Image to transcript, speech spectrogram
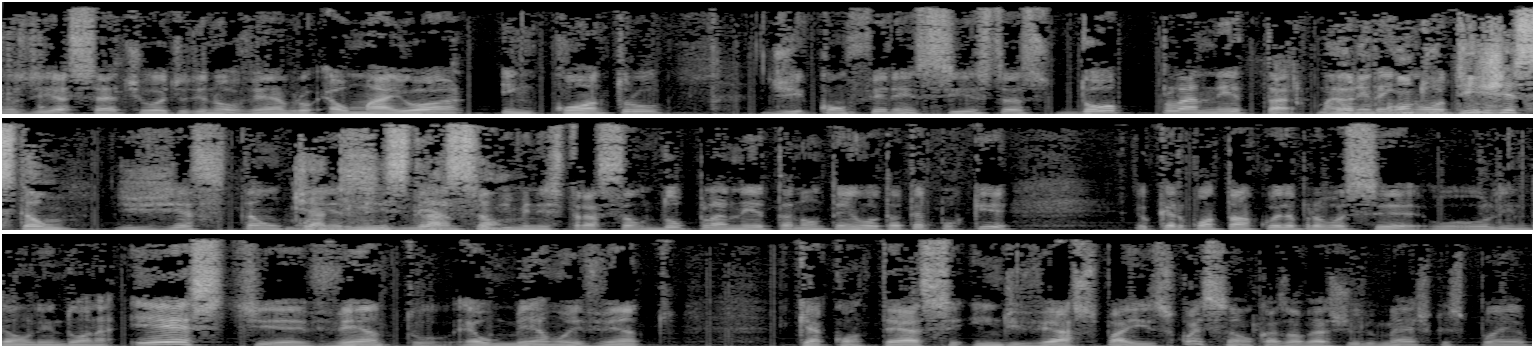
nos dias 7 e 8 de novembro. É o maior encontro de conferencistas do planeta. Maior encontro outro. de gestão. de gestão, De administração. administração do planeta, não tem outro. Até porque eu quero contar uma coisa para você, o, Lindão, Lindona. Este evento é o mesmo evento que acontece em diversos países. Quais são? Caso Alberto Júlio, México, Espanha,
